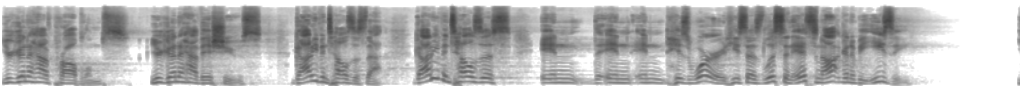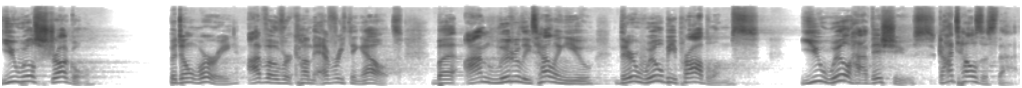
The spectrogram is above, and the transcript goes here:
You're to have problems. You're to have issues. God even tells us that. God even tells us in, in, in His Word, He says, listen, it's not to be easy. You will struggle. But don't worry, I've overcome everything else. But I'm literally telling you, there will be problems. You will have issues. God tells us that.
